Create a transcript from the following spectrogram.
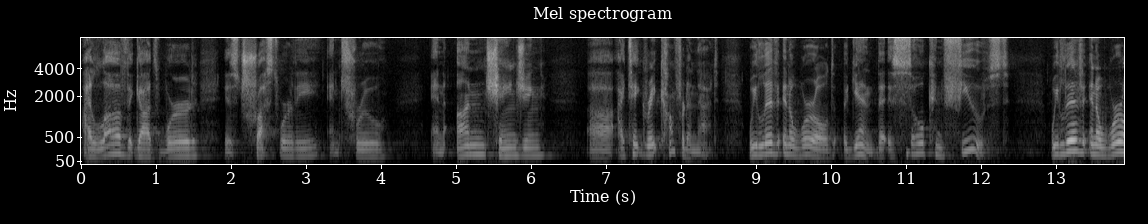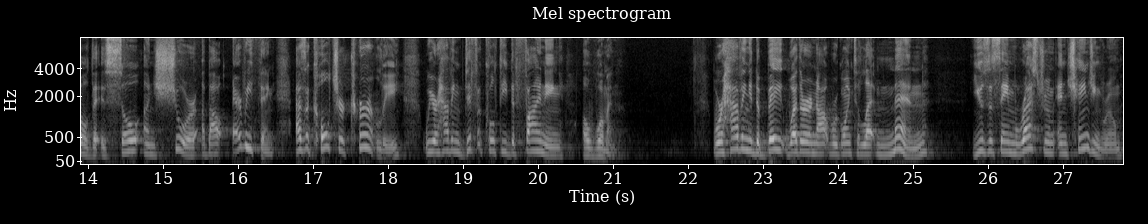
I love that God's word is trustworthy and true and unchanging. Uh, I take great comfort in that. We live in a world, again, that is so confused. We live in a world that is so unsure about everything. As a culture currently, we are having difficulty defining a woman. We're having a debate whether or not we're going to let men use the same restroom and changing room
